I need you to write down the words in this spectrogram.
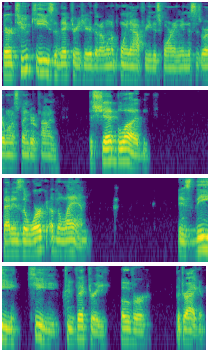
There are two keys to victory here that I want to point out for you this morning, and this is where I want to spend our time. The shed blood, that is the work of the Lamb, is the key to victory over the dragon.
